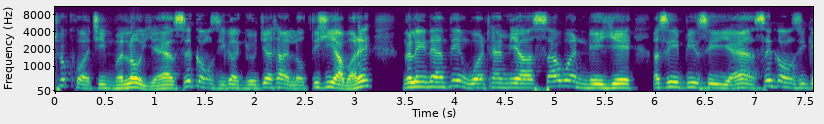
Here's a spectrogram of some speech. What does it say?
ထွက်ခွာခြင်းမလုပ်ရန်စစ်ကောင်စီကညွှန်ကြားထားတယ်လို့သိရှိရပါတယ်ငလင်တန်သိဝန်ထမ်းများစားဝတ်နေရေးအစီပစီရန်စစ်ကောင်စီက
